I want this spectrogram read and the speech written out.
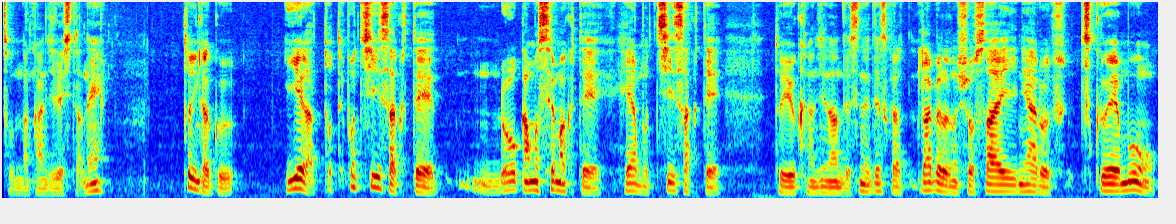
そんな感じでしたね。とにかく家がとても小さくて廊下も狭くて部屋も小さくてという感じなんですねですからラベルの書斎にある机も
